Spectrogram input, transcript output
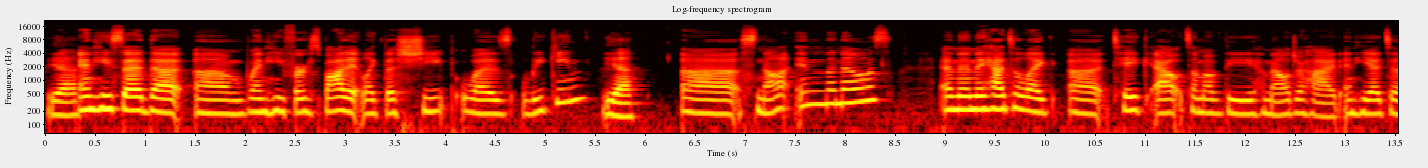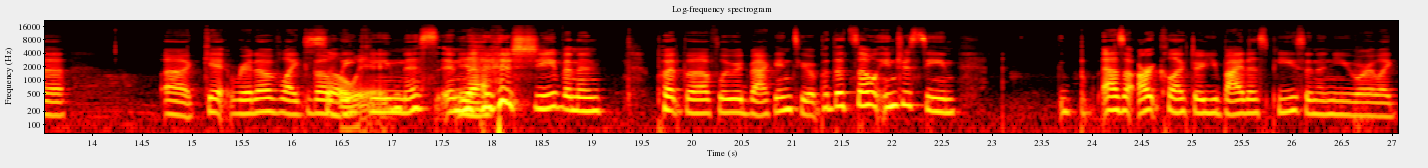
Yeah, And he said that um, when he first bought it, like the sheep was leaking yeah, uh, snot in the nose. And then they had to like uh, take out some of the formaldehyde, and he had to uh, get rid of like the So weird. in Yeah. the sheep, and then put the fluid back into it. But that's so interesting. As an art collector, you buy this piece, and then you are like,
